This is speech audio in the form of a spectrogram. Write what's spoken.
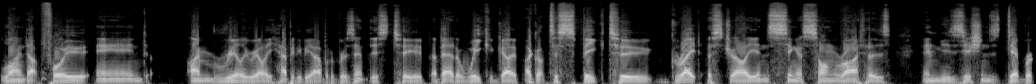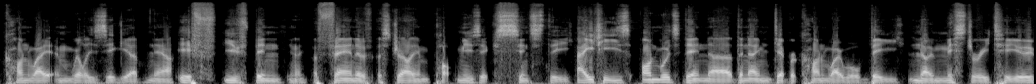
lined up for you and I'm really, really happy to be able to present this to you. About a week ago, I got to speak to great Australian singer-songwriters and musicians Deborah Conway and Willie Zygier. Now, if you've been you know, a fan of Australian pop music since the 80s onwards, then uh, the name Deborah Conway will be no mystery to you.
